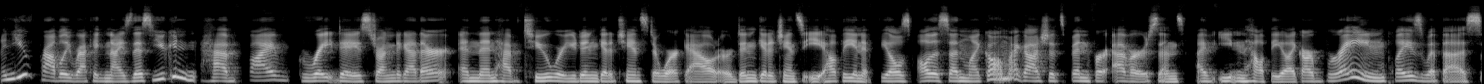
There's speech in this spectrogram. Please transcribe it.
and you've probably recognized this. You can have five great days strung together and then have two where you didn't get a chance to work out or didn't get a chance to eat healthy. And it feels all of a sudden like, oh my gosh, it's been forever since I've eaten healthy. Like our brain plays with us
